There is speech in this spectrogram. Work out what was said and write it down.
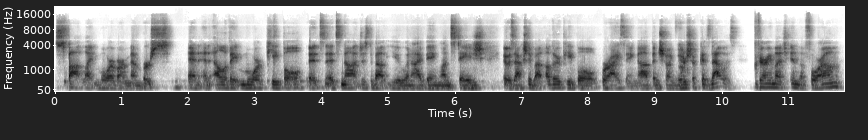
spotlight more of our members and, and elevate more people. It's it's not just about you and I being on stage. It was actually about other people rising up and showing leadership because that was very much in the forum.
